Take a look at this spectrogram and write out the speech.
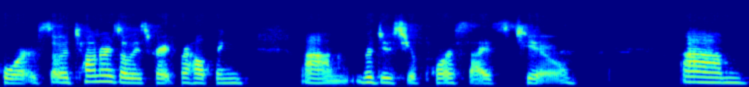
pores. So a toner is always great for helping um, reduce your pore size too. Um,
